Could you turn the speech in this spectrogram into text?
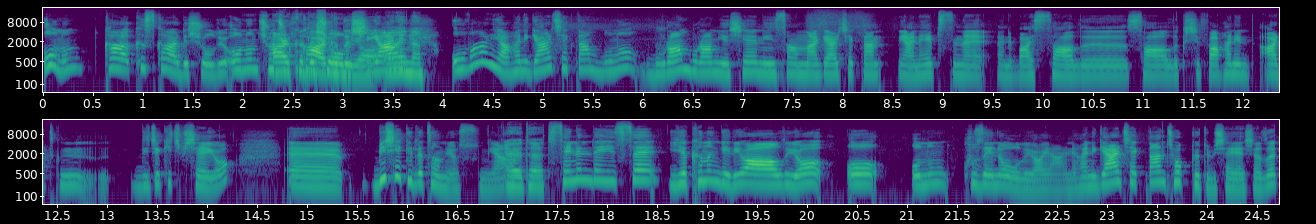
onun ka- kız kardeşi oluyor. Onun çocuk Arkadaşı arkadaşı. oluyor. Yani Aynen. o var ya hani gerçekten bunu buram buram yaşayan insanlar gerçekten yani hepsine hani başsağlığı, sağlık, şifa hani artık diyecek hiçbir şey yok. Ee, bir şekilde tanıyorsun ya. Evet evet. Senin değilse yakının geliyor ağlıyor. O onun kuzeni oluyor yani. Hani gerçekten çok kötü bir şey yaşadık.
